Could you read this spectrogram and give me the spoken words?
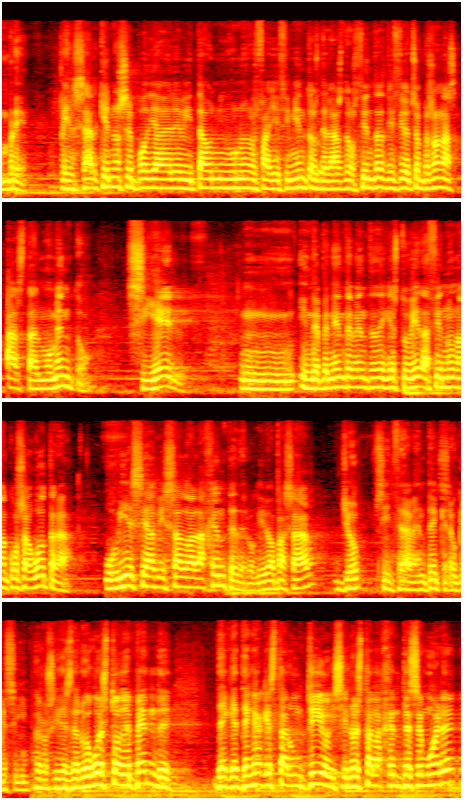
hombre, pensar que no se podía haber evitado ninguno de los fallecimientos de las 218 personas hasta el momento, si él, mm, independientemente de que estuviera haciendo una cosa u otra, hubiese avisado a la gente de lo que iba a pasar, yo sinceramente creo que sí. Pero si desde luego esto depende de que tenga que estar un tío y si no está la gente se muere,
